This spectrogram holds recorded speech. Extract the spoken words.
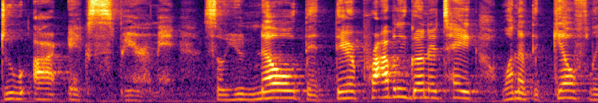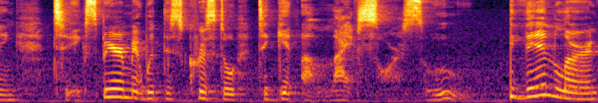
do our experiment. So you know that they're probably gonna take one of the gelfling to experiment with this crystal to get a life source. Ooh. We then learn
